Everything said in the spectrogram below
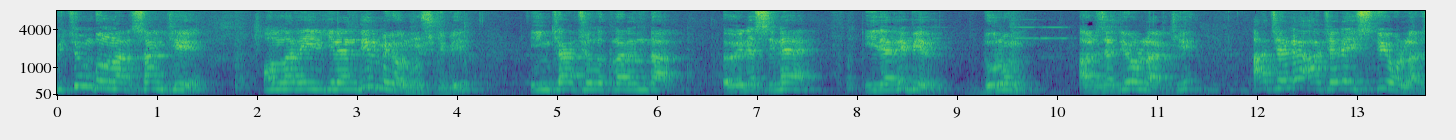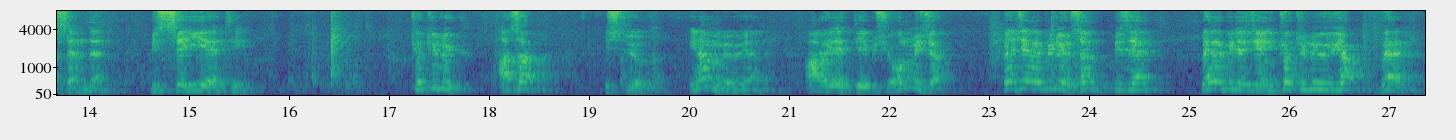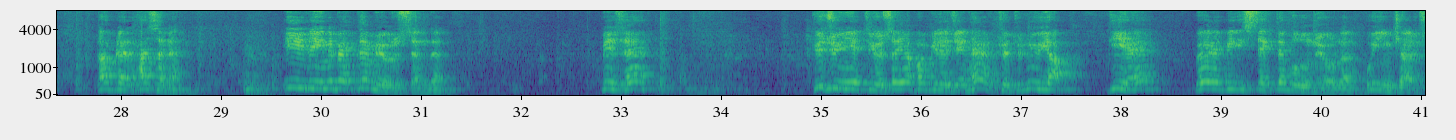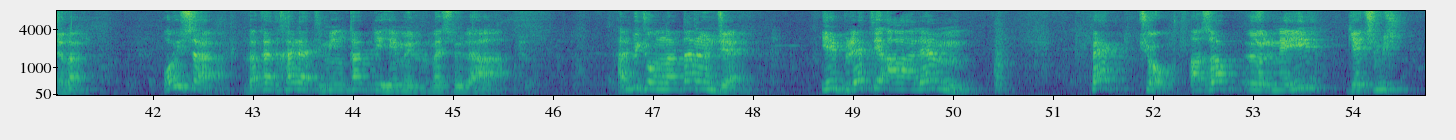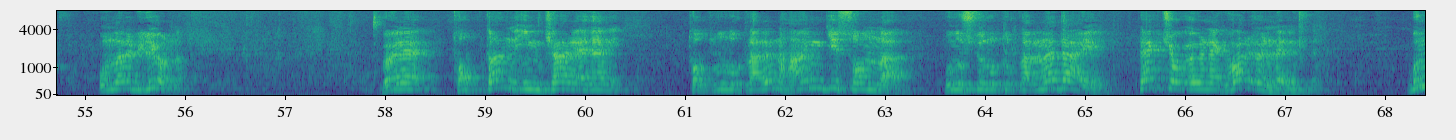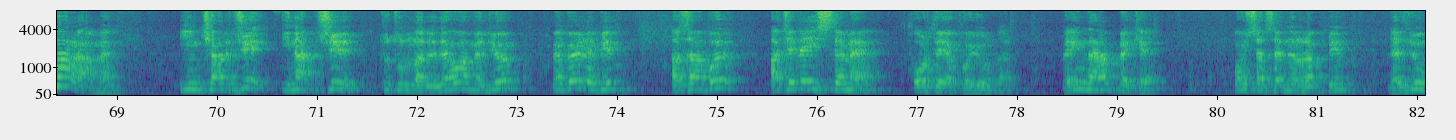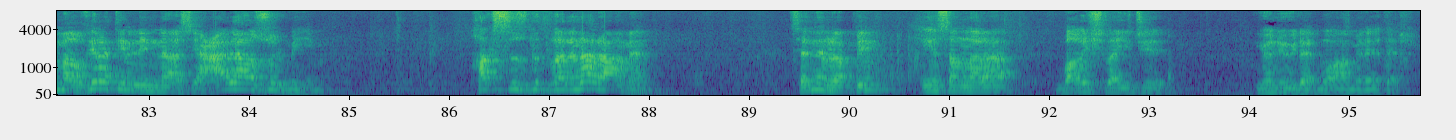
bütün bunlar sanki onları ilgilendirmiyormuş gibi inkarcılıklarında öylesine ileri bir durum arz ediyorlar ki acele acele istiyorlar senden. Biz seyyiyeti. Kötülük, azap istiyorlar. İnanmıyor yani. Ahiret diye bir şey olmayacak. Becerebiliyorsan bize verebileceğin kötülüğü yap, ver. Gablel hasene. İyiliğini beklemiyoruz senden. Bize gücün yetiyorsa yapabileceğin her kötülüğü yap diye Böyle bir istekte bulunuyorlar bu inkarcılar. Oysa kad halet min qablihimul mesulat. Halbuki onlardan önce ibreti alem pek çok azap örneği geçmiş. Onları biliyorlar. Böyle toptan inkar eden toplulukların hangi sonla buluşturulduklarına dair pek çok örnek var önlerinde. Buna rağmen inkarcı, inatçı tutumları devam ediyor ve böyle bir azabı acele isteme ortaya koyuyorlar. Ve inne rabbeke oysa senin Rabbin lezû mağfiretin linnâsi ala zulmihim haksızlıklarına rağmen senin Rabbin insanlara bağışlayıcı yönüyle muamele eder.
